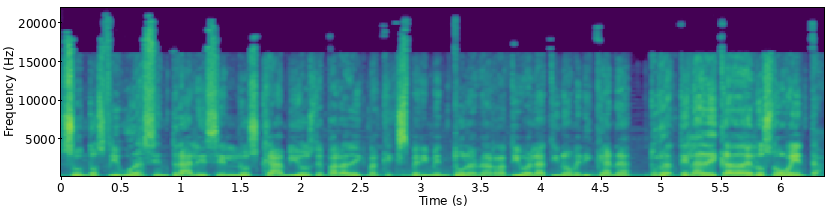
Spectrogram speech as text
son dos figuras centrales en los cambios de paradigma que experimentó la narrativa latinoamericana durante la década de los 90.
